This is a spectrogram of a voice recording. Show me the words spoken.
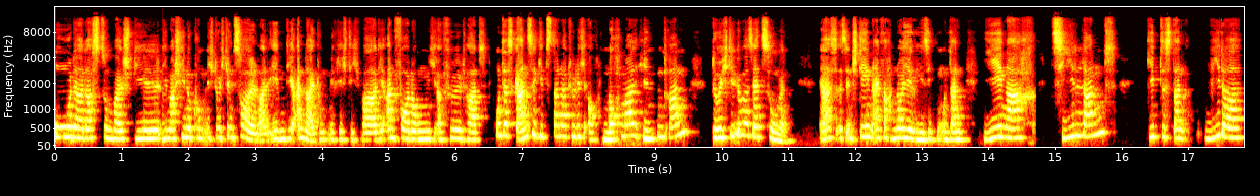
Oder dass zum Beispiel die Maschine kommt nicht durch den Zoll, weil eben die Anleitung nicht richtig war, die Anforderungen nicht erfüllt hat. Und das Ganze gibt's dann natürlich auch nochmal hinten dran durch die Übersetzungen. Ja, es, es entstehen einfach neue Risiken. Und dann je nach Zielland gibt es dann wieder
